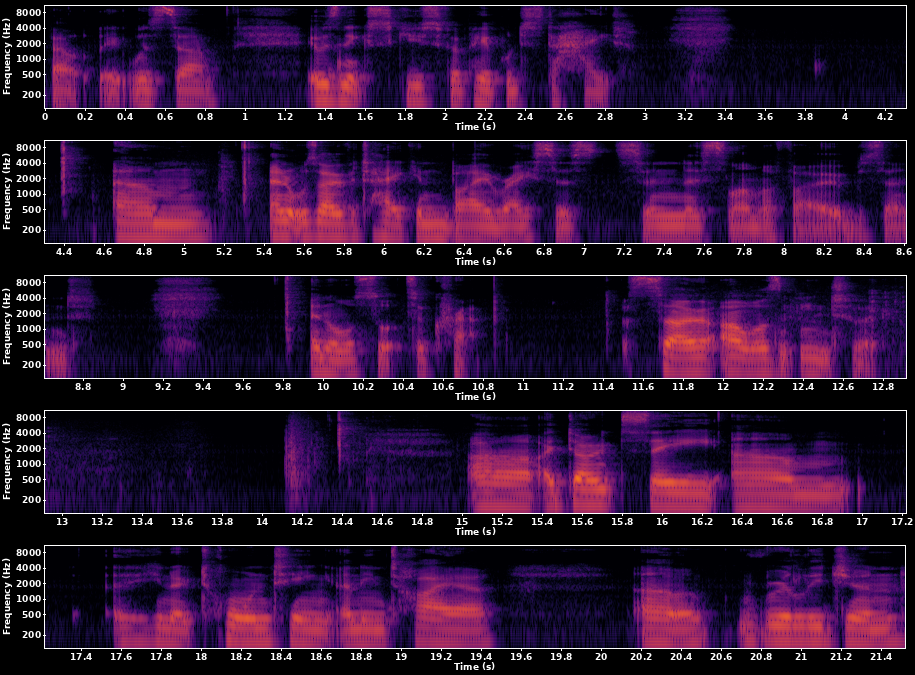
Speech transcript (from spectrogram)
felt it was um, it was an excuse for people just to hate. Um, and it was overtaken by racists and Islamophobes and and all sorts of crap. So I wasn't into it. Uh, I don't see, um, uh, you know, taunting an entire uh, religion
